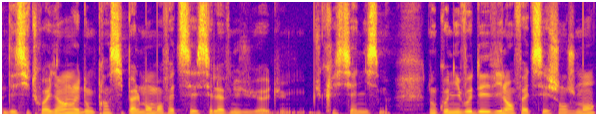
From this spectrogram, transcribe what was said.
des, citoyens, et donc principalement, bah, en fait, c'est l'avenue du, du, christianisme. Donc au niveau des villes, en fait, ces changements,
